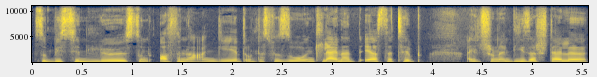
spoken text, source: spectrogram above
so ein bisschen löst und offener angeht. Und das wäre so ein kleiner erster Tipp also schon an dieser Stelle,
